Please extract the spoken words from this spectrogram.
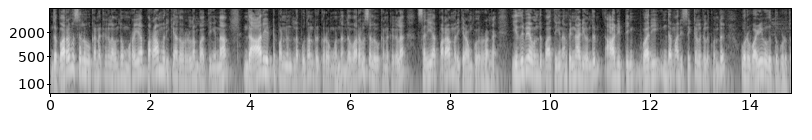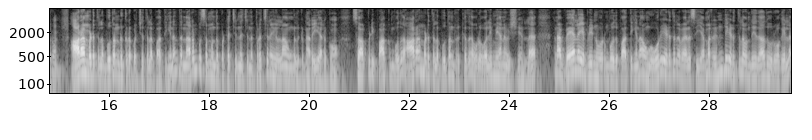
இந்த வரவு செலவு கணக்குகளை வந்து முறையாக பராமரிக்காதவர்கள்லாம் பார்த்தீங்கன்னா இந்த ஆறு எட்டு பன்னெண்டில் புதன் இருக்கிறவங்க வந்து இந்த வரவு செலவு கணக்குகளை சரியாக பராமரிக்கிறாமல் போயிடுறாங்க. இதுவே வந்து பார்த்தீங்கன்னா பின்னாடி வந்து ஆடிட்டிங் வரி இந்த மாதிரி சிக்கல்களுக்கு வந்து ஒரு வழிவகுத்து கொடுத்துரும். ஆறாம் இடத்துல புதன் இருக்கிற பட்சத்தில் பார்த்தீங்கன்னா இந்த நரம்பு சம்மந்தப்பட்ட சின்ன சின்ன பிரச்சனைகள்லாம் அவங்களுக்கு நிறைய இருக்கும். ஸோ அப்படி பார்க்கும்போது ஆறாம் இடத்துல புதன் இருக்கிறது அவ்வளோ வலிமையான விஷயம் இல்லை. ஆனால் வேலை அப்படின்னு வரும்போது பார்த்தீங்கன்னா அவங்க ஒரு இடத்துல வேலை செய்யாமல் ரெண்டு இடத்துல வந்து ஏதாவது ஒரு வகையில்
